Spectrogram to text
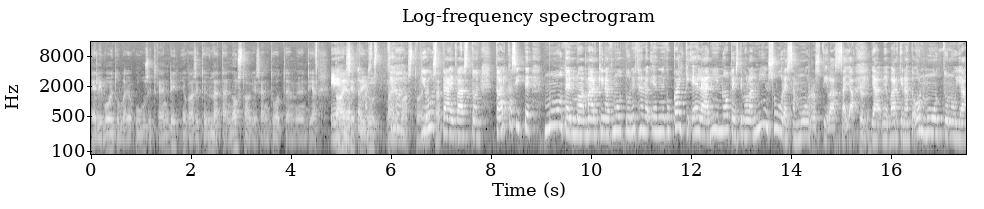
eli voi tulla joku uusi trendi, joka sitten yllättäen nostaakin sen tuotteen myyntiä. Tai sitten just päinvastoin. Just että... päinvastoin. Taikka sitten muuten markkinat muuttuu. Nythän niin kuin kaikki elää niin nopeasti. Me ollaan niin suuressa murrostilassa ja, ja, ja markkinat on muuttunut ja,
